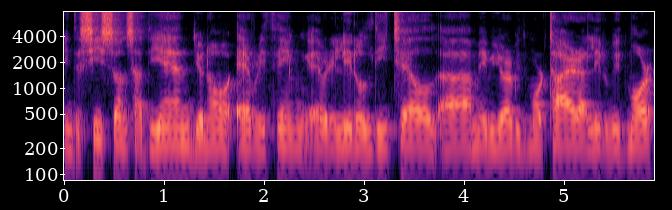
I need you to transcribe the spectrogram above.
in the seasons at the end you know everything every little detail uh, maybe you're a bit more tired a little bit more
